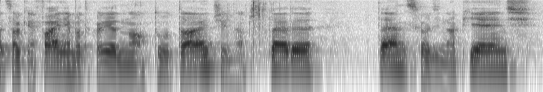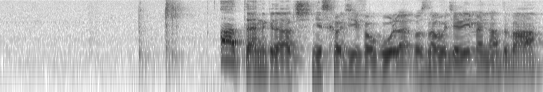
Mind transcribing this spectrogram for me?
e, całkiem fajnie, bo tylko jedno tutaj, czyli na 4. Ten schodzi na 5. A ten gracz nie schodzi w ogóle, bo znowu dzielimy na 2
